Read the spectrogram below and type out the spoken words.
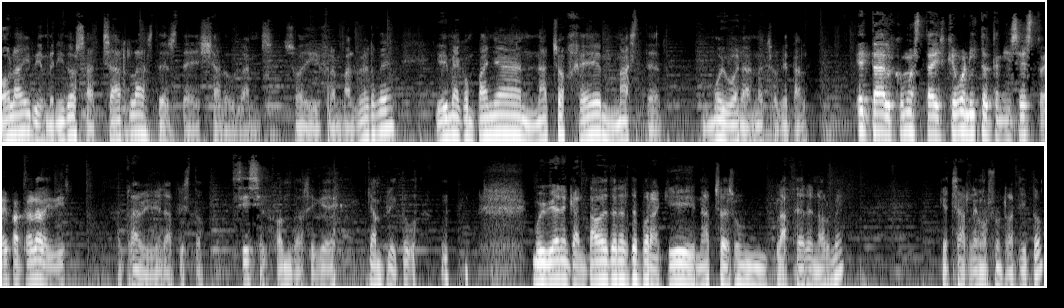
Hola y bienvenidos a charlas desde Shadowlands. Soy Fran Valverde y hoy me acompaña Nacho G. Master. Muy buenas, Nacho, ¿qué tal? ¿Qué tal? ¿Cómo estáis? Qué bonito tenéis esto, ¿eh? Para entrar a vivir. Para vivir, has visto. Sí, sí. El fondo, así que qué amplitud. Muy bien, encantado de tenerte por aquí, Nacho. Es un placer enorme que charlemos un ratito.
